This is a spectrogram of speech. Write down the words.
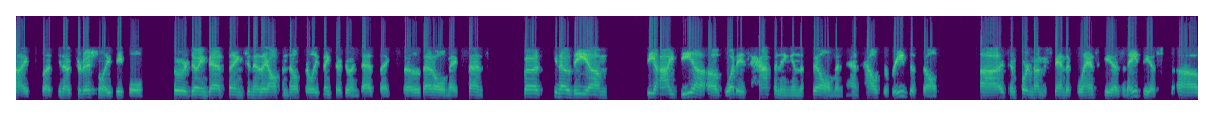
types. But you know, traditionally people who are doing bad things, you know, they often don't really think they're doing bad things. So that all makes sense. But you know, the um, the idea of what is happening in the film and, and how to read the film, uh, it's important to understand that Polanski, as an atheist, uh,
